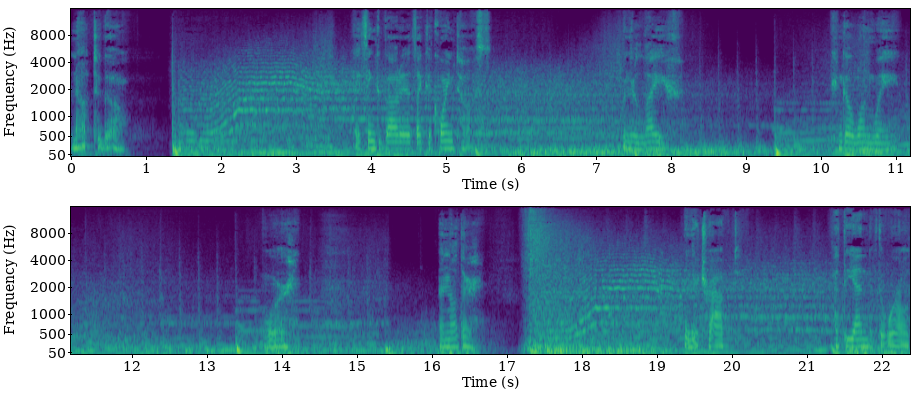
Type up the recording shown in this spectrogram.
Not to go. I think about it like a coin toss. When your life can go one way or another. When you're trapped at the end of the world.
